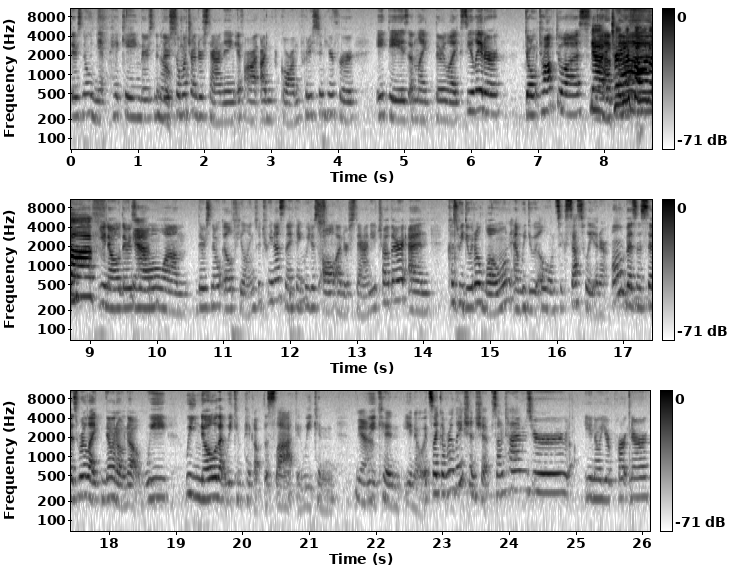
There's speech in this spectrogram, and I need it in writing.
there's no nitpicking. There's, no. No. there's so much understanding. If I, I'm gone pretty soon here for eight days, and like they're like, see you later. Don't talk to us. Yeah, like, turn your phone off. You know, there's Yeah. no, um, there's no ill feelings between us, and I think we just all understand each other, and because we do it alone, and we do it alone successfully in our own businesses, we're like, no, no, no. We, we know that we can pick up the slack, and we can Yeah. we can you know it's like a relationship sometimes your you know your partner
